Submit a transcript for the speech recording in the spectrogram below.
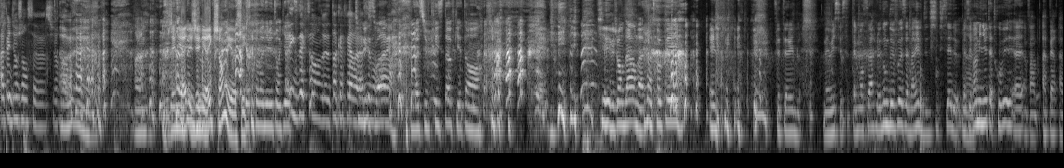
appel d'urgence euh, sur. Ah euh, ouais Voilà. Générique, générique chant mais aussi. 90 minutes enquête. Exactement, tant qu'à faire, Tous voilà, les c'est bon. soirs, on va suivre Christophe qui est en. qui est gendarme à Saint-Tropez. Et le- c'est terrible. Mais oui, c'est tellement ça. Le nombre de fois, ça m'arrive de, tu sais, de passer Ouais. 20 minutes à trouver, euh, enfin, à, per- à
